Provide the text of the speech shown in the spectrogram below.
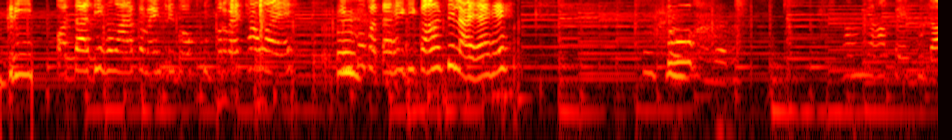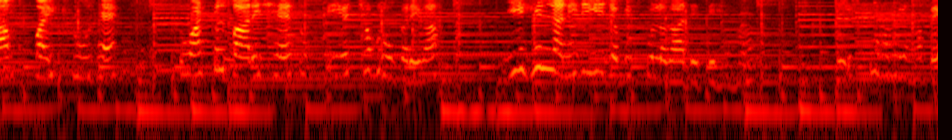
ग्रीन और दादी हमारा कमेंट्री बॉक्स ऊपर बैठा हुआ है। इनको पता है कि कहाँ से लाया है। तो हम यहाँ पे गुलाब वाइट रोज है। तो आजकल बारिश है तो ये अच्छा ग्रो करेगा। ये हिलना नहीं चाहिए जब इसको लगा देते हैं हम तो इसको हम यहाँ पे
